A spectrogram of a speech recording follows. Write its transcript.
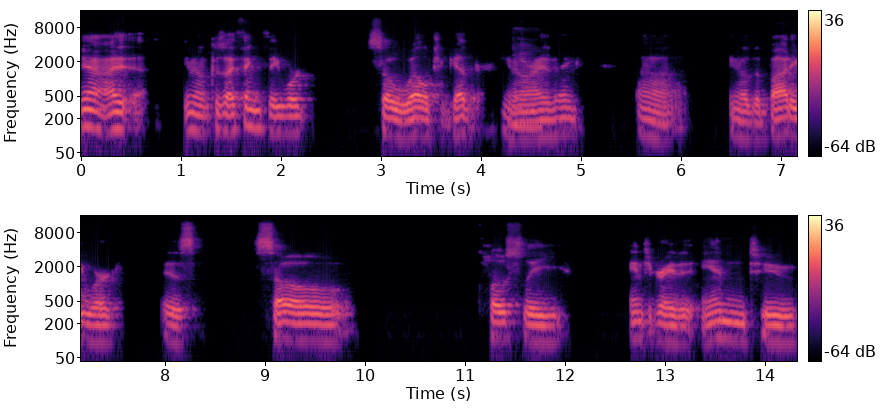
Yeah, I, you know, because I think they work so well together. You know, yeah. I think, uh, you know, the body work is so closely integrated into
